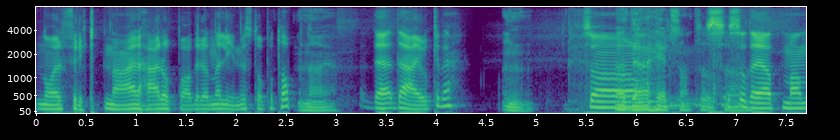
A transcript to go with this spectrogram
når frykten er her oppe adrenalinet står på topp. Det, det er jo ikke det. Mm. Så, Ja, det er helt sant. så, Altså. så det at man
